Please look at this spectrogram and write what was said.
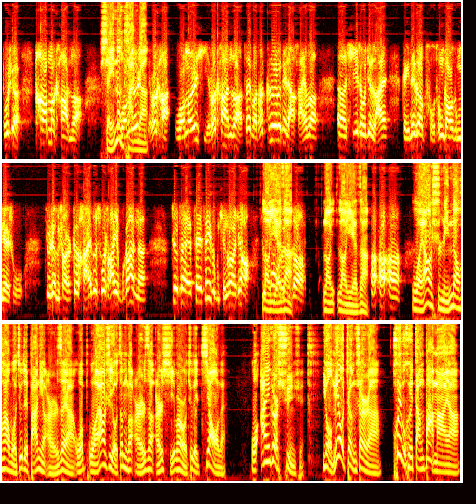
不是他们看着，谁能我们儿看着媳？妇看，我们儿媳妇看着，再把他哥哥那俩孩子，呃，吸收进来，给那个普通高中念书，就这个事儿。这个孩子说啥也不干呢，就在在这种情况下，老爷子老老爷子，啊啊啊！我要是您的话，我就得把你儿子呀，我我要是有这么个儿子儿媳妇，我就得叫来，我挨个训训，有没有正事儿啊？会不会当爸妈呀？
